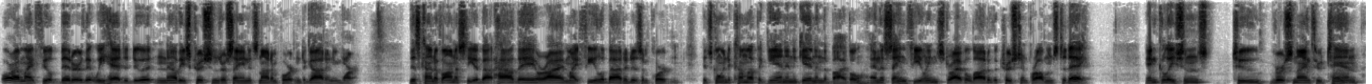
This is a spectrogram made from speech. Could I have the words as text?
or I might feel bitter that we had to do it and now these Christians are saying it's not important to God anymore. This kind of honesty about how they or I might feel about it is important. It's going to come up again and again in the Bible, and the same feelings drive a lot of the Christian problems today. In Galatians 2, verse 9 through 10,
